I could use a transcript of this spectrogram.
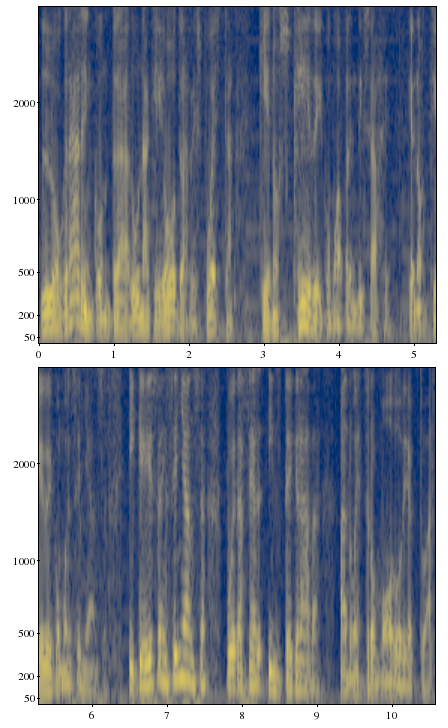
lograr encontrar una que otra respuesta que nos quede como aprendizaje, que nos quede como enseñanza y que esa enseñanza pueda ser integrada a nuestro modo de actuar.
